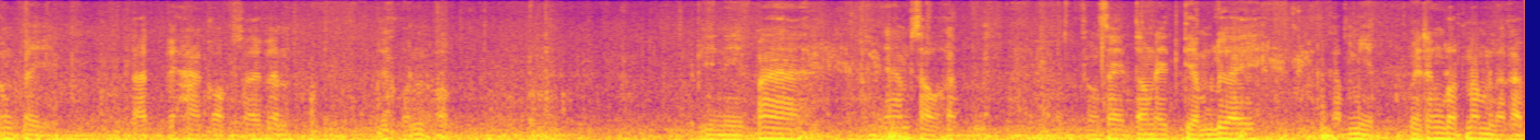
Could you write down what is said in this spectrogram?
ลงไปตัดไปหากออกซอยเพิ่นไปขนออกปีนี้ป้ายามเสาครับสงสัยต้องได้เตรียมเลื่อยกับมีดไว้ทั้งรถน้ำแหละครับ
